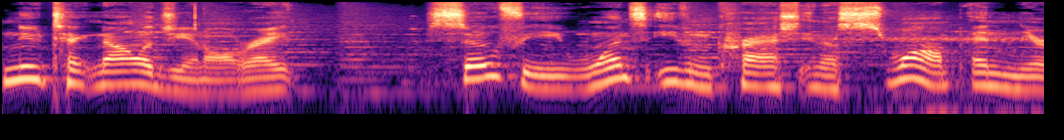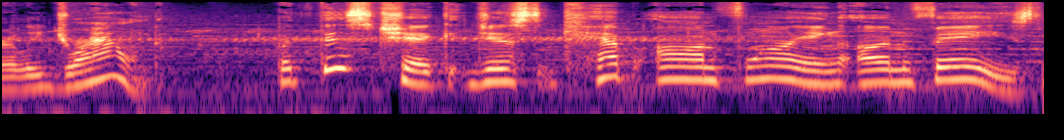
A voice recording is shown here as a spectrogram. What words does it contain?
New technology and all, right? Sophie once even crashed in a swamp and nearly drowned. But this chick just kept on flying unfazed.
